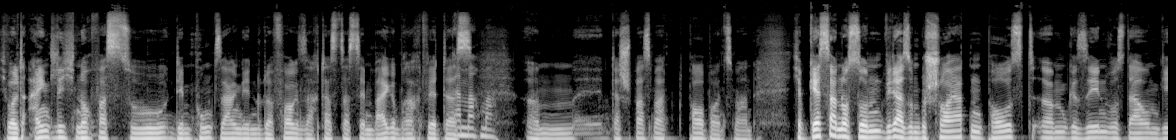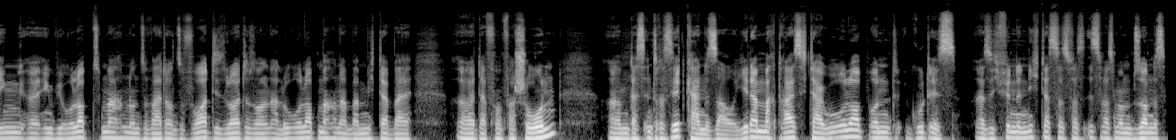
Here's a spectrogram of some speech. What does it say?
Ich wollte eigentlich noch was zu dem Punkt sagen, den du davor gesagt hast, dass dem beigebracht wird, dass ähm, das Spaß macht, PowerPoint zu machen. Ich habe gestern noch so ein, wieder so einen bescheuerten Post ähm, gesehen, wo es darum ging, äh, irgendwie Urlaub zu machen und so weiter und so fort. Diese Leute sollen alle Urlaub machen, aber mich dabei äh, davon verschonen. Ähm, das interessiert keine Sau. Jeder macht 30 Tage Urlaub und gut ist. Also ich finde nicht, dass das was ist, was man besonders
